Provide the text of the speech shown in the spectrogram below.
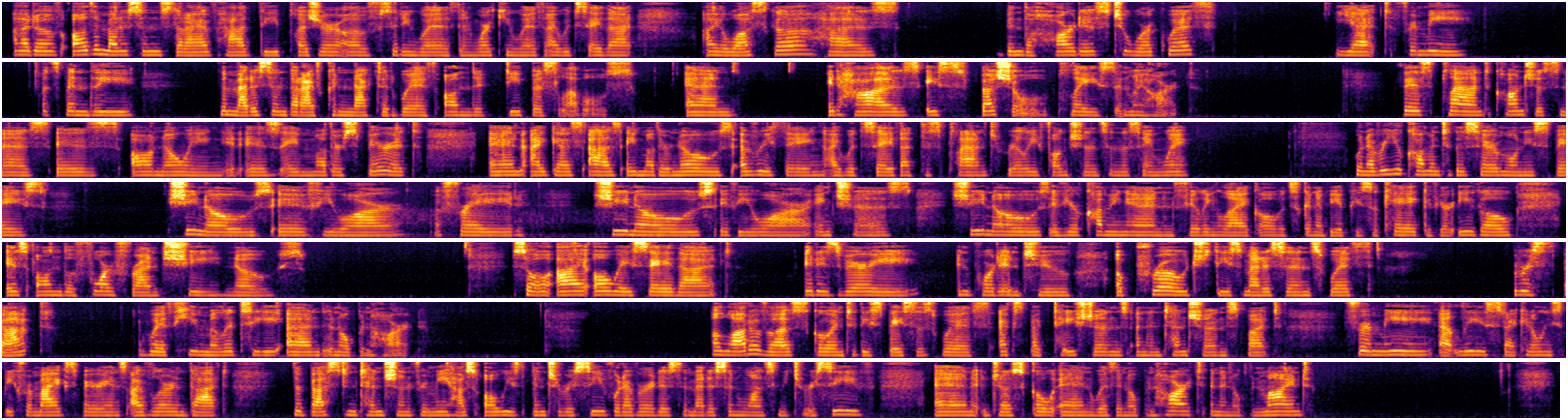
Out of all the medicines that I have had the pleasure of sitting with and working with, I would say that ayahuasca has been the hardest to work with. Yet for me, it's been the the medicine that I've connected with on the deepest levels. And it has a special place in my heart. This plant consciousness is all knowing, it is a mother spirit. And I guess as a mother knows everything, I would say that this plant really functions in the same way. Whenever you come into the ceremony space, she knows if you are afraid, she knows if you are anxious. She knows if you're coming in and feeling like, oh, it's going to be a piece of cake. If your ego is on the forefront, she knows. So I always say that it is very important to approach these medicines with respect, with humility, and an open heart a lot of us go into these spaces with expectations and intentions, but for me, at least, I can only speak from my experience. I've learned that the best intention for me has always been to receive whatever it is the medicine wants me to receive and just go in with an open heart and an open mind.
